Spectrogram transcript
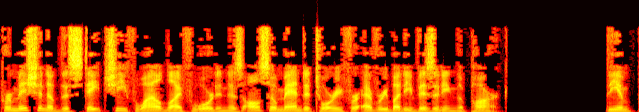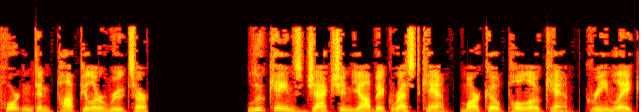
Permission of the state chief wildlife warden is also mandatory for everybody visiting the park. The important and popular routes are Lucanes Jackson Yabak Rest Camp, Marco Polo Camp, Green Lake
